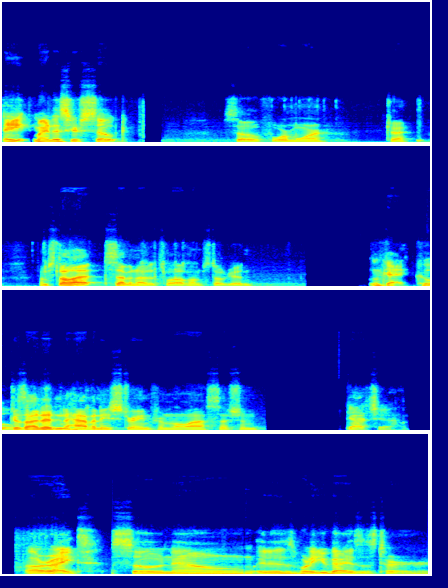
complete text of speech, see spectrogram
Eight minus your soak. So four more. Okay. I'm still at seven out of twelve. I'm still good. Okay, cool. Because I didn't have any strain from the last session. Gotcha. All right. So now it is one of you guys' turn.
